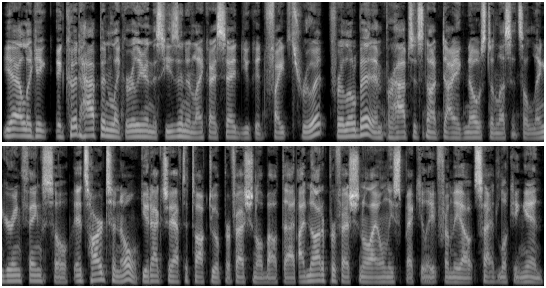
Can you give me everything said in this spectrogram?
Yeah, like it, it could happen like earlier in the season. And like I said, you could fight through it for a little bit and perhaps it's not diagnosed unless it's a lingering thing. So it's hard to know. You'd actually have to talk to a professional about that. I'm not a professional. I only speculate from the outside looking in,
